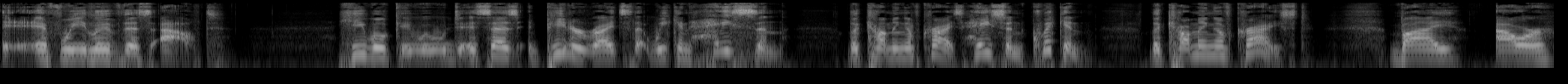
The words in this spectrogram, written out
if we live this out he will, it says, Peter writes that we can hasten the coming of Christ. Hasten, quicken the coming of Christ by our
